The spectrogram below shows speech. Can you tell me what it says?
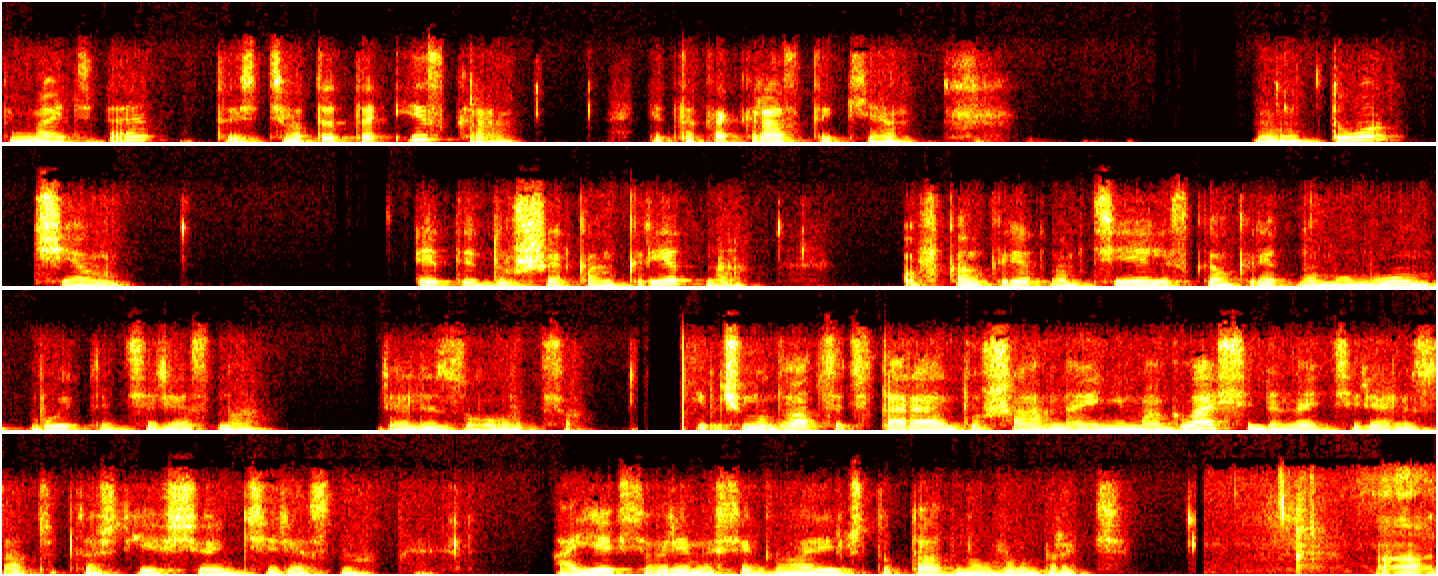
Понимаете, да? То есть вот эта искра – это как раз-таки то, чем этой душе конкретно, в конкретном теле, с конкретным умом будет интересно реализовываться. И почему 22-я душа, она и не могла себе найти реализацию, потому что ей все интересно. А ей все время все говорили что-то одно выбрать. А,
